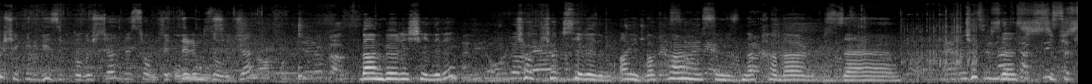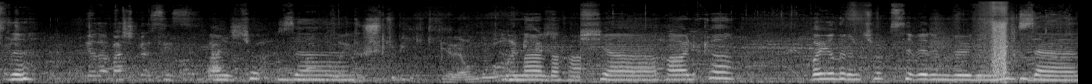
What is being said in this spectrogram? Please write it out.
o şekilde gezip dolaşacağız ve sohbetlerimiz olacak. Ben böyle şeyleri çok çok severim. Ay bakar mısınız ne kadar güzel. Çok güzel süslü. Ya da başka siz. Ay çok güzel. İki kere. Ondan Bunlar daha ya harika. Bayılırım çok severim böyle ne güzel.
